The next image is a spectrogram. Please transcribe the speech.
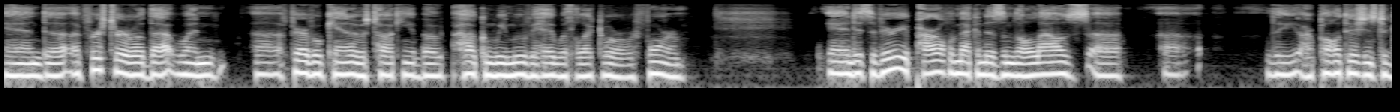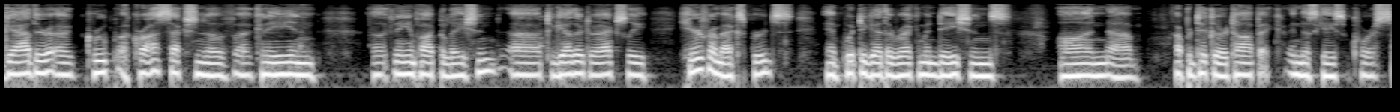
and uh, I first heard about that when uh, Fair Vote Canada was talking about how can we move ahead with electoral reform, and it's a very powerful mechanism that allows uh, uh, the our politicians to gather a group, a cross section of uh, Canadian uh, Canadian population uh, together to actually hear from experts and put together recommendations on uh, a particular topic. In this case, of course,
